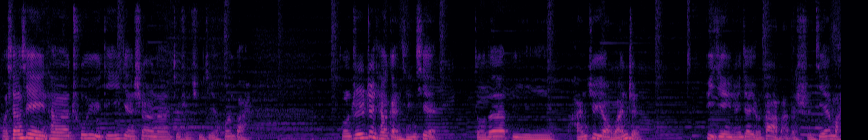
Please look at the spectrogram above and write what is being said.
我相信他出狱第一件事呢就是去结婚吧。总之这条感情线走的比韩剧要完整，毕竟人家有大把的时间嘛。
